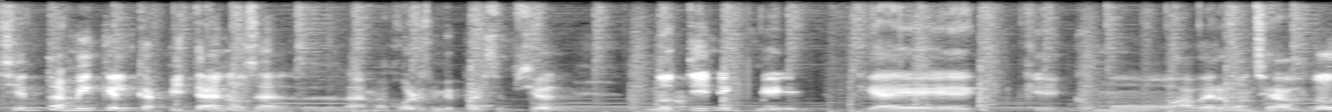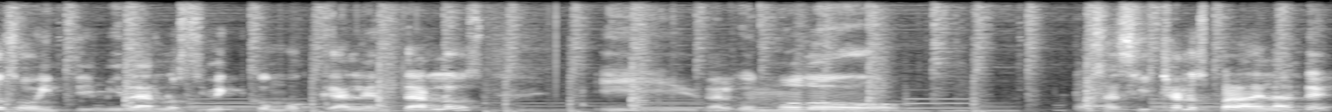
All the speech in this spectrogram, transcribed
siento también que el capitán, o sea, a lo mejor es mi percepción, no tiene que, que, que como avergonzarlos o intimidarlos, tiene que como que alentarlos y de algún modo, o sea, sí echarlos para adelante,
